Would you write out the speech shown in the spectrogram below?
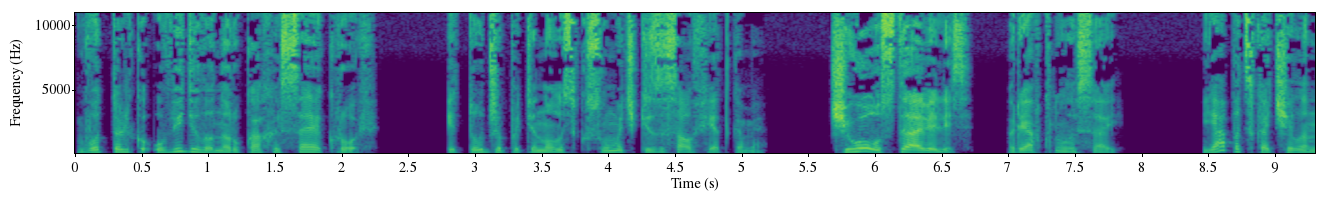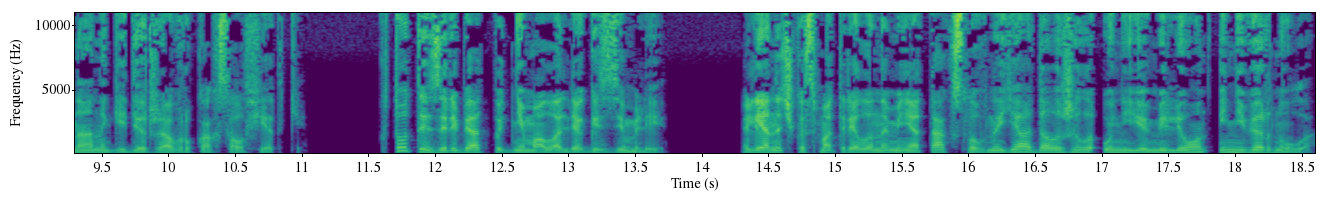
Вот только увидела на руках Исая кровь и тут же потянулась к сумочке за салфетками. «Чего уставились?» — рявкнул Исай. Я подскочила на ноги, держа в руках салфетки. Кто-то из ребят поднимал Олега с земли. Леночка смотрела на меня так, словно я одолжила у нее миллион и не вернула.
